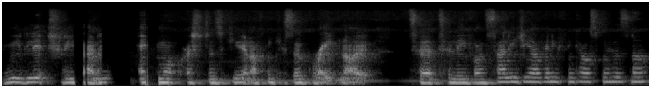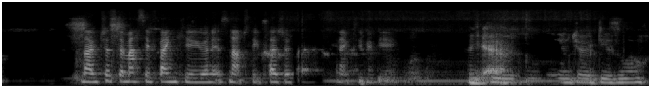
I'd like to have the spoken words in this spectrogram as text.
We literally don't have any more questions for you, and I think it's a great note to, to leave on. Sally, do you have anything else for Husna? No, just a massive thank you, and it's an absolute pleasure to connect with you. Thank yeah. Enjoyed you as well.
